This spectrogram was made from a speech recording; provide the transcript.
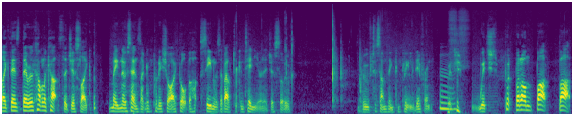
Like there's there were a couple of cuts that just like made no sense. Like I'm pretty sure I thought the scene was about to continue and it just sort of moved to something completely different. Hmm. Which which put but on but but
